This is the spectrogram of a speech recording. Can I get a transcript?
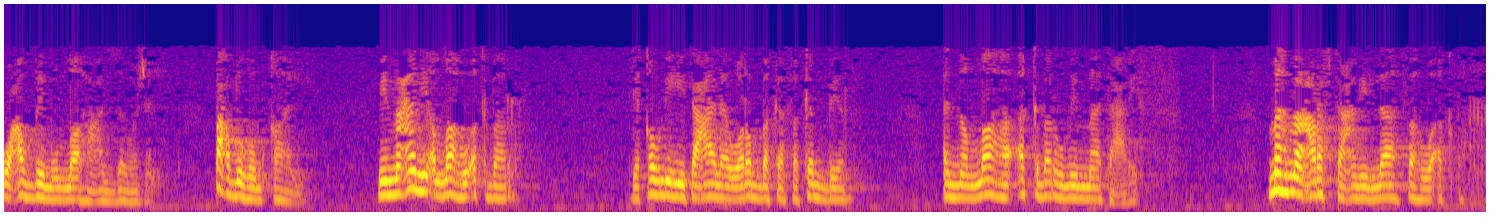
أعظم الله عز وجل. بعضهم قال من معاني الله أكبر لقوله تعالى وربك فكبر أن الله أكبر مما تعرف. مهما عرفت عن الله فهو أكبر.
